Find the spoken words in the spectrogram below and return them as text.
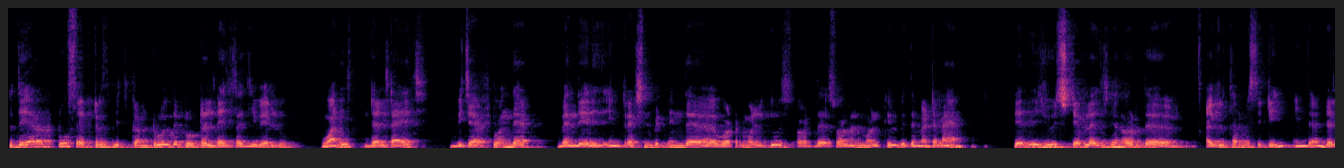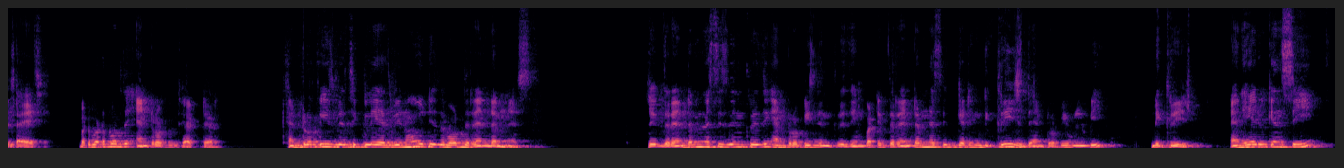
So there are two factors which control the total delta g value. One is delta h which i have shown that when there is interaction between the water molecules or the solvent molecule with the metal ion there is a huge stabilization or the exothermicity in the delta h. But what about the entropy factor? Entropy is basically as we know it is about the randomness. So if the randomness is increasing entropy is increasing. But if the randomness is getting decreased the entropy will be decreased. And here you can see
